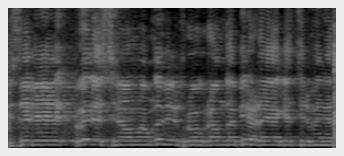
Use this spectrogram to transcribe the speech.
Bizleri böylesine anlamlı bir programda bir araya getirmeniz...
